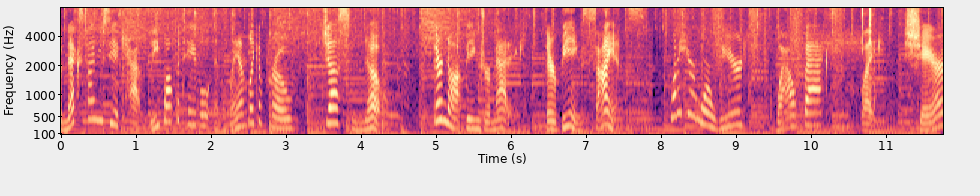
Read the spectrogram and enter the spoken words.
So next time you see a cat leap off a table and land like a pro, just know they're not being dramatic, they're being science. Want to hear more weird wow facts? Like share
